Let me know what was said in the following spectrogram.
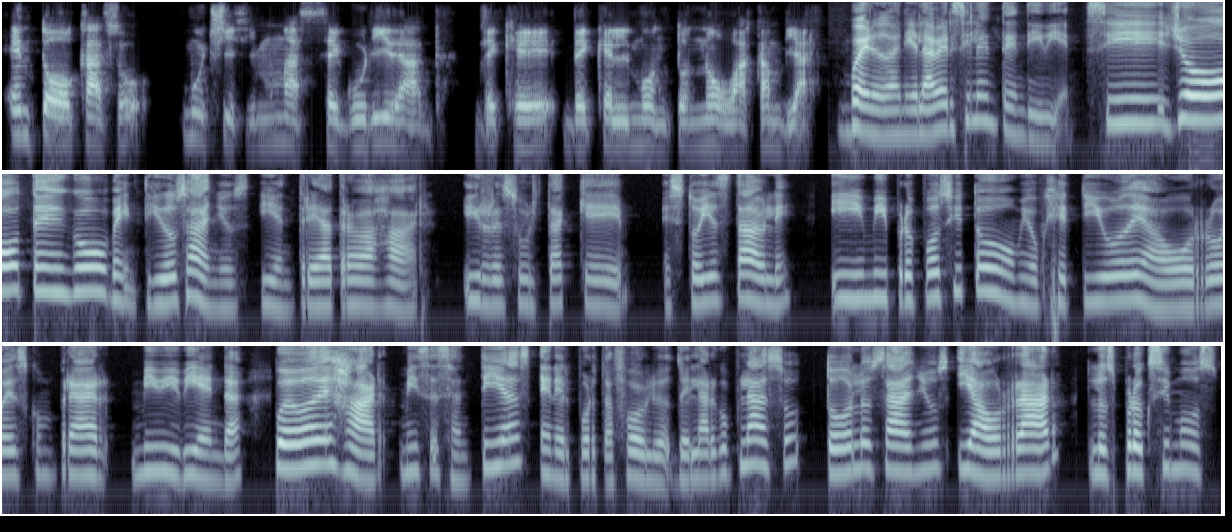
En todo caso, muchísimo más seguridad de que, de que el monto no va a cambiar. Bueno, Daniel, a ver si le entendí bien. Si yo tengo 22 años y entré a trabajar y resulta que estoy estable, y mi propósito o mi objetivo de ahorro es comprar mi vivienda, puedo dejar mis cesantías en el portafolio de largo plazo todos los años y ahorrar los próximos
